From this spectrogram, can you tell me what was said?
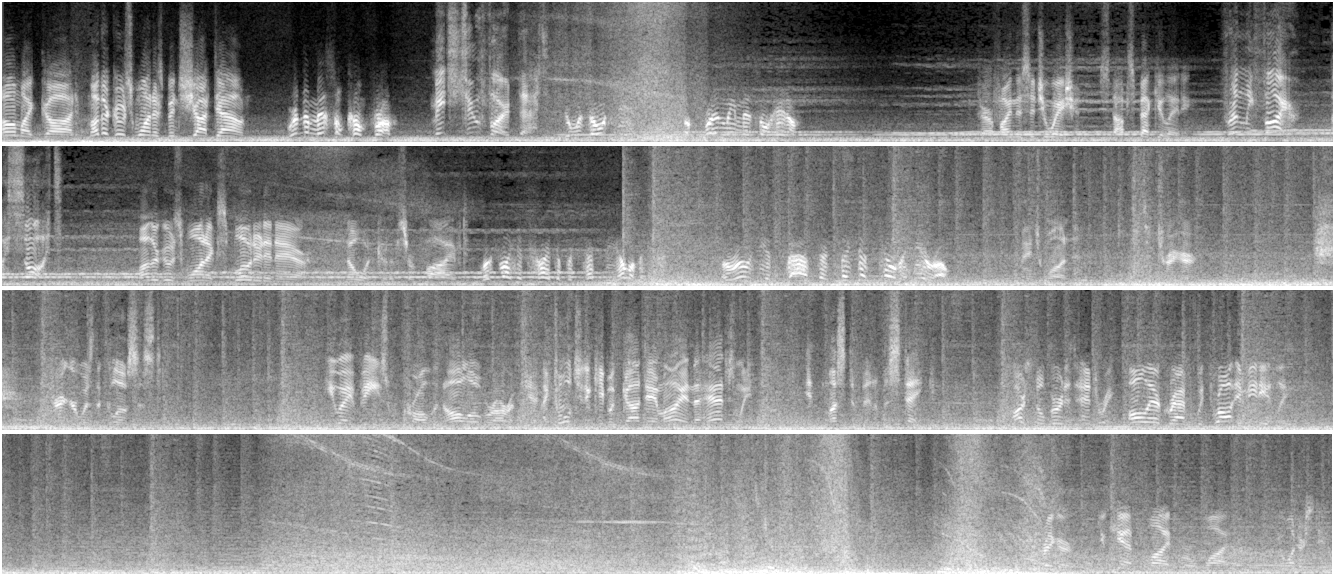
Oh my god. Mother Goose 1 has been shot down. Where'd the missile come from? Mage 2 fired that. It was Ocean. A friendly missile hit him. Verifying the situation. Stop speculating. Friendly fire. I saw it. Mother Goose 1 exploded in air. No one could have survived. Looks like it tried to protect the elevator. The Rusian bastards, they just killed a hero. Mage 1. Was it Trigger? Trigger was the closest. UAVs were crawling all over our objective. I told you to keep a goddamn eye on the hatchling. It must have been a mistake. Arsenal bird is entering. All aircraft withdraw immediately. Trigger, you can't fly for a while. You understand?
